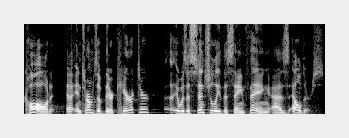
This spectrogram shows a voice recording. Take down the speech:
called uh, in terms of their character, uh, it was essentially the same thing as elders.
